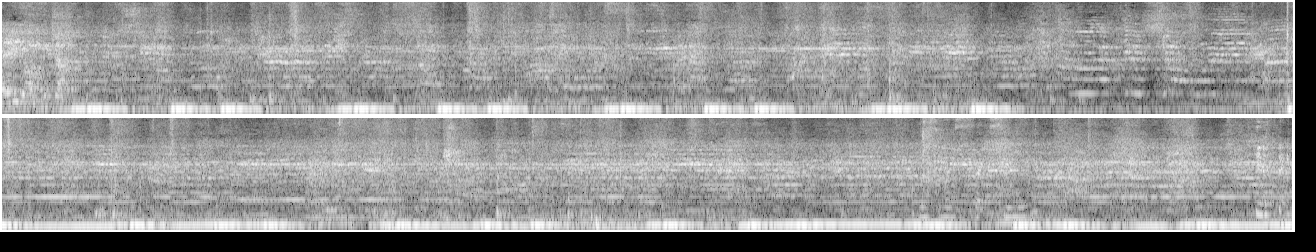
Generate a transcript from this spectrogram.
There you go. Good job. Sexy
